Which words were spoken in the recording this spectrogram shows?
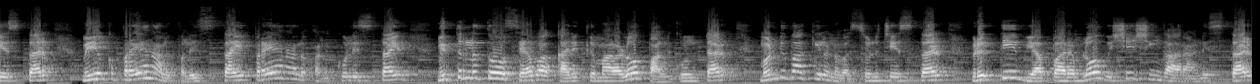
చేస్తారు మీ యొక్క ప్రయాణాలు ఫలిస్తాయి ప్రయాణాలు అనుకూలిస్తాయి. మిత్రులతో సేవా కార్యక్రమాలలో పాల్గొంటారు మొండి బాకీలను వసూలు చేస్తారు వృత్తి వ్యాపారంలో విశేషంగా రాణిస్తారు.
